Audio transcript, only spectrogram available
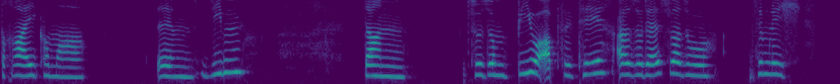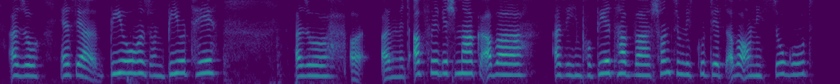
3,7. Dann zu so einem Bio-Apfeltee. Also der ist zwar so ziemlich, also er ist ja Bio, so ein Bio-Tee. Also äh, mit Apfelgeschmack, aber als ich ihn probiert habe, war schon ziemlich gut, jetzt aber auch nicht so gut.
